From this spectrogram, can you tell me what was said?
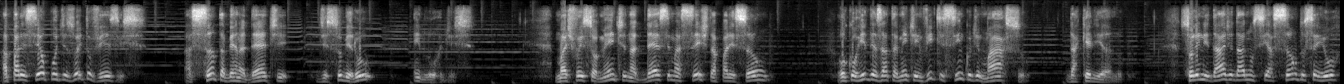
apareceu por 18 vezes a Santa Bernadette de Subiru em Lourdes. Mas foi somente na 16ª aparição, ocorrida exatamente em 25 de março daquele ano, solenidade da Anunciação do Senhor,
